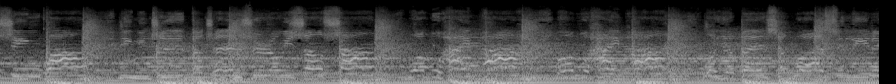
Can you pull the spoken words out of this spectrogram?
星光。明明知道城市容易受伤，我不害怕，我不害怕，我要奔向我心里的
